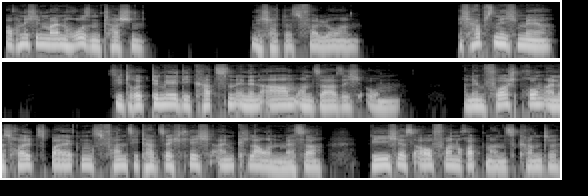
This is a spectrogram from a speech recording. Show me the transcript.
Auch nicht in meinen Hosentaschen. Ich hatte es verloren. Ich hab's nicht mehr. Sie drückte mir die Katzen in den Arm und sah sich um. An dem Vorsprung eines Holzbalkens fand sie tatsächlich ein Klauenmesser, wie ich es auch von Rottmanns kannte.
